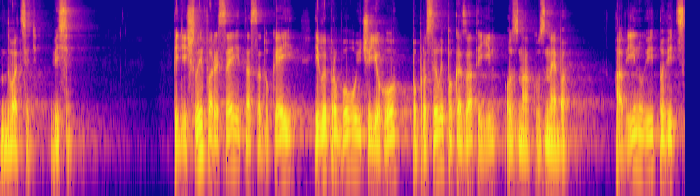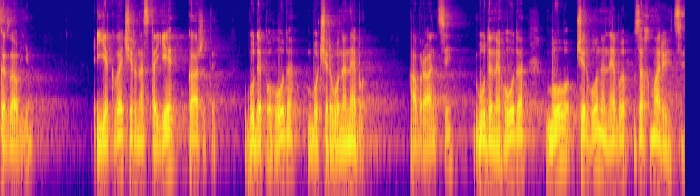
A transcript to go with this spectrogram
28. Підійшли фарисеї та садукеї і, випробовуючи його, попросили показати їм ознаку з неба. А він у відповідь сказав їм: Як вечір настає, кажете, буде погода, бо червоне небо, а вранці буде негода, бо червоне небо захмарюється.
